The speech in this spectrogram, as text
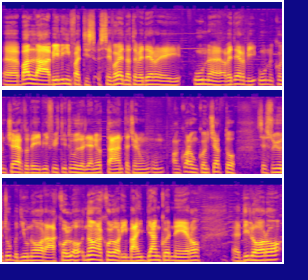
eh, ballabili. Infatti, se voi andate a, vedere un, a vedervi un concerto dei B-52 degli anni 80, c'è un- un- ancora un concerto se su YouTube di un'ora, a colo- non a colori, ma in bianco e nero. Eh, di loro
